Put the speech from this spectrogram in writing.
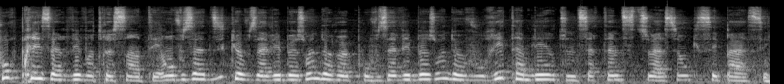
pour préserver votre santé. On vous a dit que vous avez besoin de repos, vous avez besoin de vous rétablir d'une certaine situation qui s'est passée.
